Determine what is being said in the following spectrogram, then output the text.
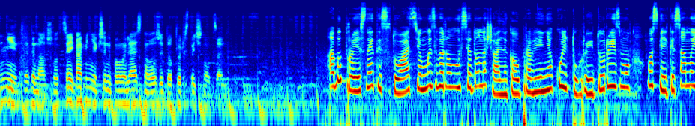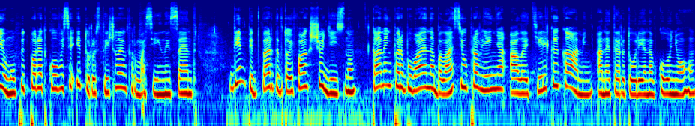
Ні, не до нашого. Цей камінь, якщо не помиляюсь, належить до туристичного центру. Аби прояснити ситуацію, ми звернулися до начальника управління культури і туризму, оскільки саме йому підпорядковується і туристично-інформаційний центр. Він підтвердив той факт, що дійсно камінь перебуває на балансі управління, але тільки камінь, а не територія навколо нього.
